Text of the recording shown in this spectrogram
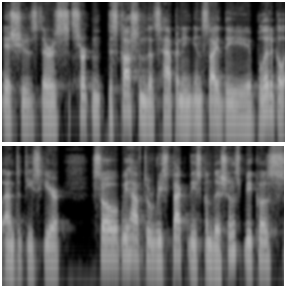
issues, there's certain discussion that's happening inside the political entities here. So we have to respect these conditions because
